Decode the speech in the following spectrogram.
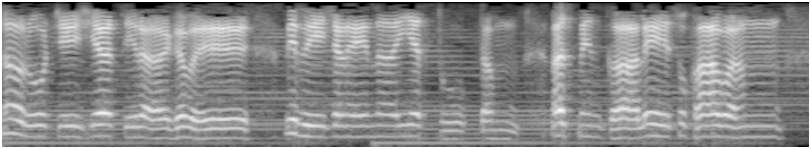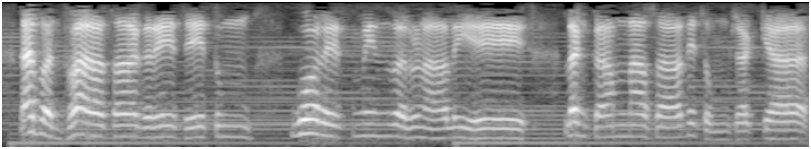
न रोचिष्यति राघवे। विभीषणेन यत्तुक्तम् अस्मिन् काले सुखावहम्। अबध्वा सागरे सेतुम् घोरेऽस्मिन् वरुणालये लङ्कां नासादितुं शक्या।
